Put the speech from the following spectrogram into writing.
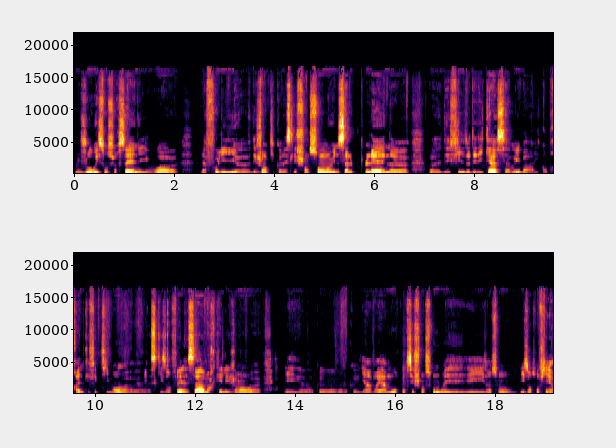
le jour où ils sont sur scène et ils voient la folie des gens qui connaissent les chansons, une salle pleine, des fils de dédicaces, oui, bah, ils comprennent qu'effectivement, ce qu'ils ont fait, ça a marqué les mmh. gens et qu'il y a un vrai amour pour ces chansons et, ils, en sont, ils en sont fiers.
